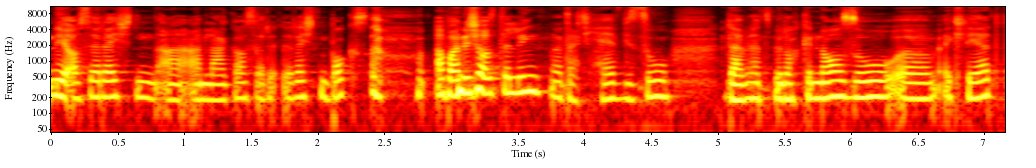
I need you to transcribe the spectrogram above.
nee, aus der rechten äh, Anlage, aus der re- rechten Box, aber nicht aus der linken. Da dachte ich, hä, wieso? David hat es mir doch genau so äh, erklärt.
